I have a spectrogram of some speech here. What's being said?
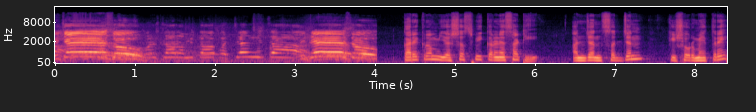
विजय असो। सुपरस्टार अमिताभ बच्चनचा। विजय असो। कार्यक्रम यशस्वी करण्यासाठी अंजन सज्जन किशोर मेहत्रे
